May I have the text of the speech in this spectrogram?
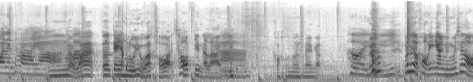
วาเลนไทน์อะอืมใช่แบบปะว่าเออแกยังรู้อยู่ว่าเขาอะชอบกินอะไร อ่า ขอคำนวณคะแนนก่อน เฮ้ย มันเหลือของอีกอย่างหนึ่งไม่ใช่เหรอ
